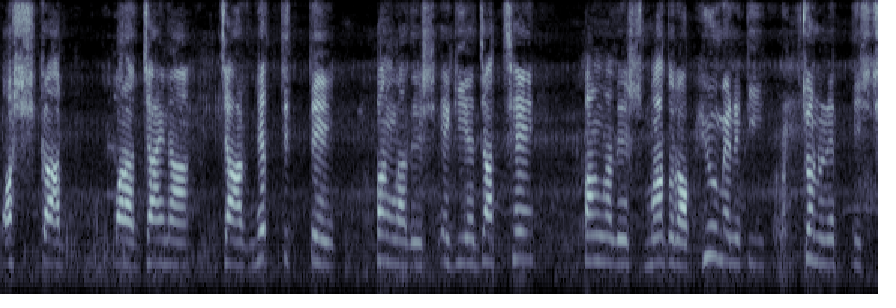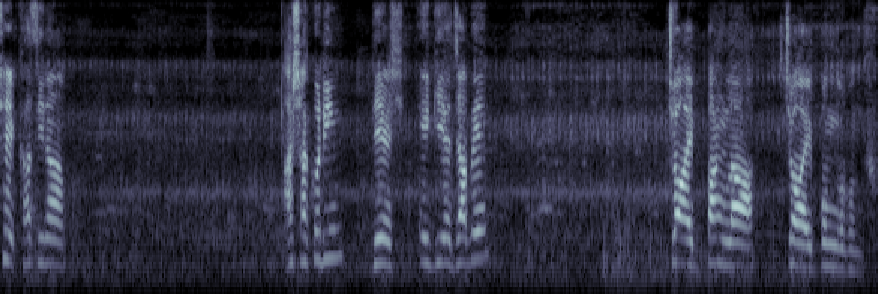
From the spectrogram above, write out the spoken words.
অস্বীকার করা যায় না, যার নেতৃত্বে বাংলাদেশ এগিয়ে যাচ্ছে। বাংলাদেশ মাদার অফ হিউম্যানিটি জননেত্রী শেখ হাসিনা। আশা করি দেশ এগিয়ে যাবে। জয় বাংলা, জয় বঙ্গবন্ধু।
